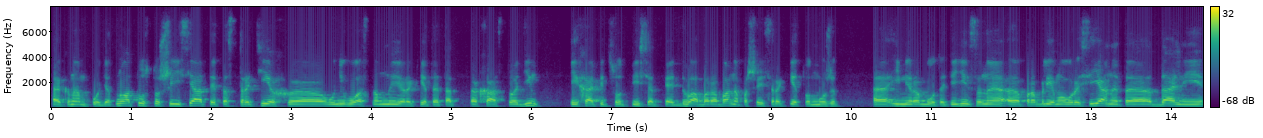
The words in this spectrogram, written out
к нам ходят. Ну а Ту-160 это стратег, у него основные ракеты это Х-101 и Х-555. Два барабана по 6 ракет он может ими работать. Единственная проблема у россиян это дальний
